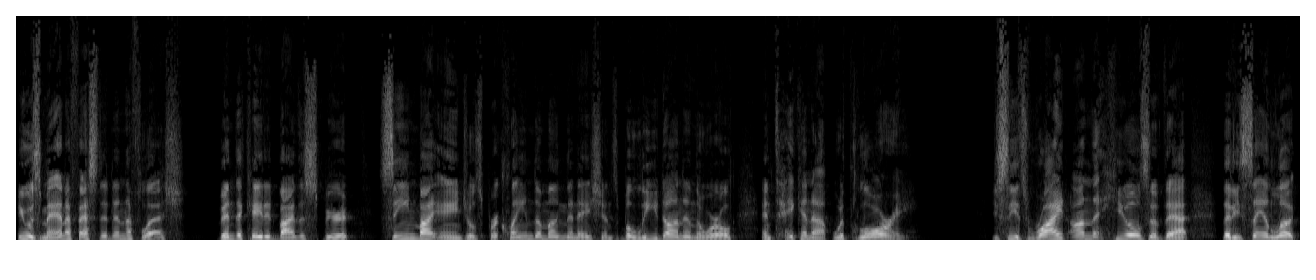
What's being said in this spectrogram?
He was manifested in the flesh, vindicated by the Spirit, seen by angels, proclaimed among the nations, believed on in the world, and taken up with glory. You see, it's right on the heels of that that he's saying, Look,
